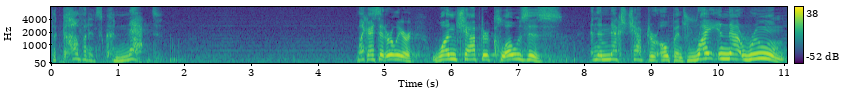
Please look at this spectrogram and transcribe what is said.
the covenants connect. Like I said earlier, one chapter closes and the next chapter opens right in that room.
